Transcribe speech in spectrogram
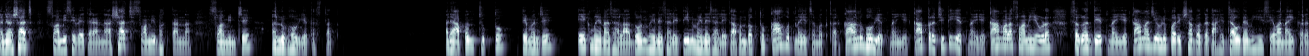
आणि अशाच स्वामी सेवेकऱ्यांना अशाच स्वामी भक्तांना स्वामींचे अनुभव येत असतात. आणि आपण चुकतो ते म्हणजे एक महिना झाला दोन महिने झाले तीन महिने झाले का आपण बघतो का होत नाही आहे चमत्कार का अनुभव येत नाही आहे का प्रचिती येत नाही आहे का मला स्वामी एवढं सगळं देत नाही आहे का माझी एवढी परीक्षा बघत आहे जाऊ द्या मी ही सेवा नाही करत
